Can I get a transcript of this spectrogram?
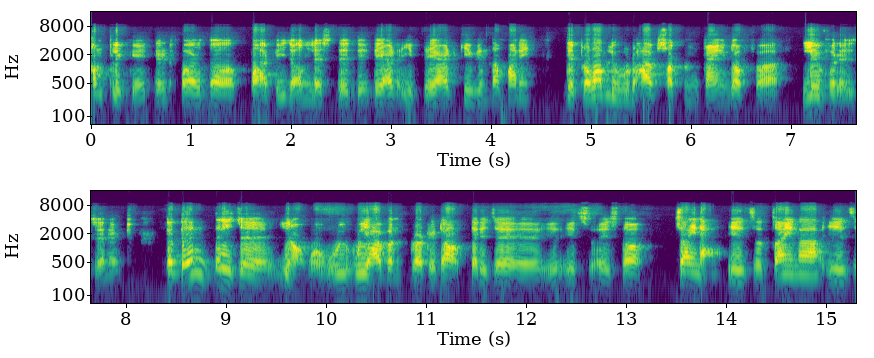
complicated for the parties unless they, they, they had if they had given the money they probably would have certain kind of uh, leverage in it but then there is a you know we, we haven't brought it up there is a it's it's the China is China is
